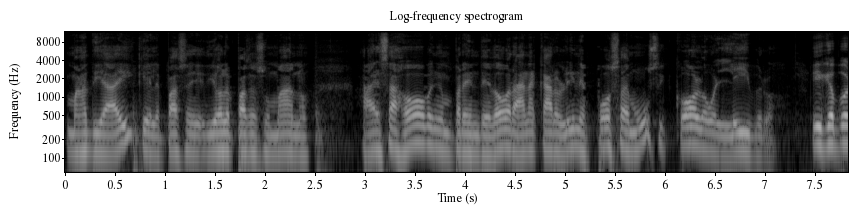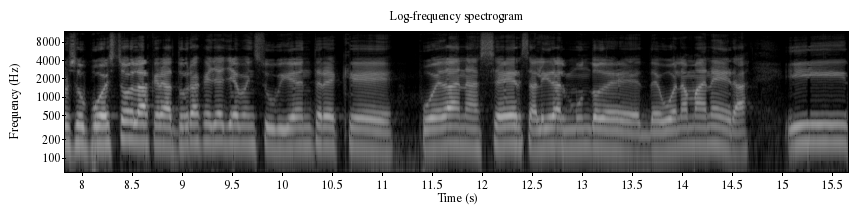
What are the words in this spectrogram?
más de ahí, que le pase, Dios le pase su mano a esa joven emprendedora, Ana Carolina, esposa de musicólogo, el libro. Y que por supuesto la criatura que ella lleva en su vientre que pueda nacer, salir al mundo de, de buena manera y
